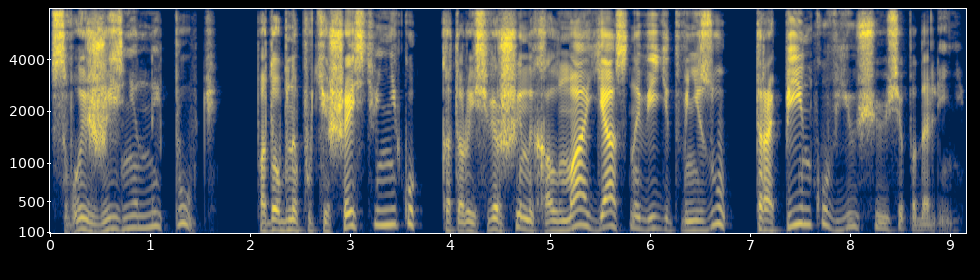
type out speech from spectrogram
свой жизненный путь, подобно путешественнику, который с вершины холма ясно видит внизу тропинку, вьющуюся по долине.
